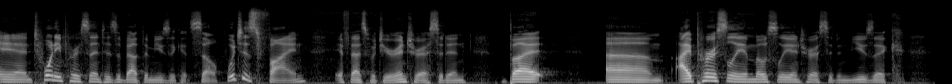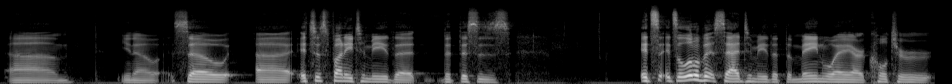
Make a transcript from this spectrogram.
and 20% is about the music itself, which is fine if that's what you're interested in. But um, I personally am mostly interested in music, um, you know. So uh, it's just funny to me that that this is. It's it's a little bit sad to me that the main way our culture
